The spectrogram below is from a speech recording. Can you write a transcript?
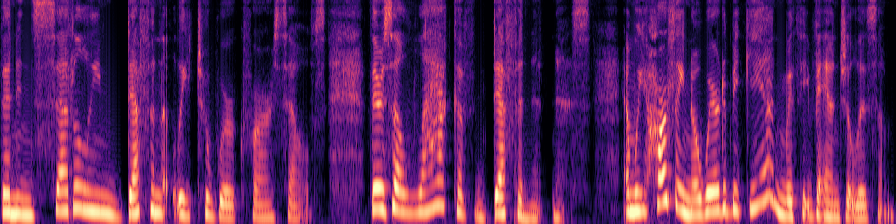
than in settling definitely to work for ourselves. There's a lack of definiteness, and we hardly know where to begin with evangelism.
